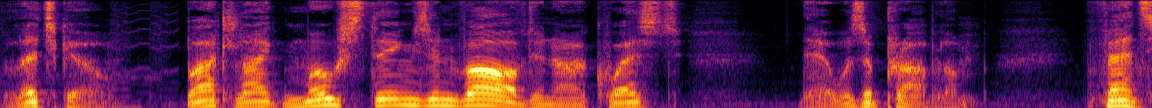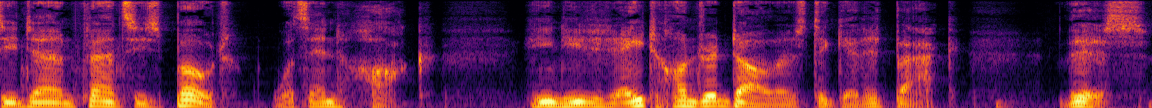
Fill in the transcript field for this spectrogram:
Let's go. But like most things involved in our quest, there was a problem. Fancy Dan Fancy's boat was in hock. He needed eight hundred dollars to get it back. This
